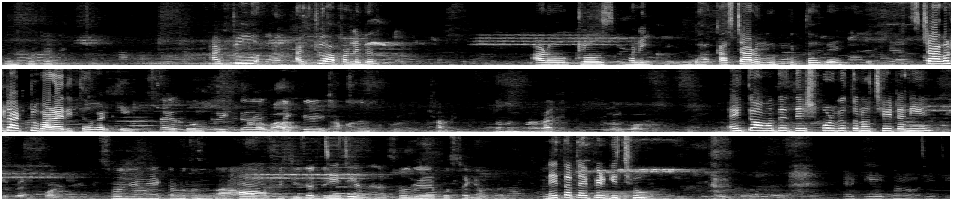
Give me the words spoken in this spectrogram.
কোন পর্যায়ে দেখছি একটু একটু আপার লেভেল আরও ক্লোজ মানে কাজটা আরও গুড করতে হবে। স্ট্রাগলটা একটু বাড়ায় দিতে হবে আর কি। কোন ক্যারেক্টারে দেখতে সামনে। নতুন কোনো কাজে? এই তো আমাদের দেশ পরিবর্তন হচ্ছে এটা নিয়ে। সোলজার নিয়ে একটা নতুন হ্যাঁ, টিজার জি, জি। সোলজারের পোস্টটা কেমন? নেতা টাইপের কিছু। আর কি জি জি।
